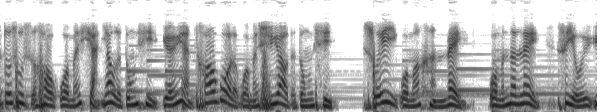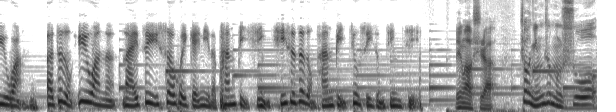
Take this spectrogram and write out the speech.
多数时候，我们想要的东西远远超过了我们需要的东西，所以我们很累。我们的累是由于欲望，而这种欲望呢，来自于社会给你的攀比性。其实这种攀比就是一种禁忌。林老师，照您这么说，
